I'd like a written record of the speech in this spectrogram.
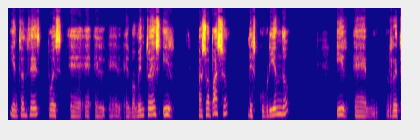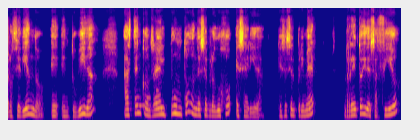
y entonces, pues eh, el, momento es ir paso a paso, descubriendo, ir retrocediendo en, tu vida hasta encontrar el punto donde se produjo esa herida, que ese es el primer reto y desafío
